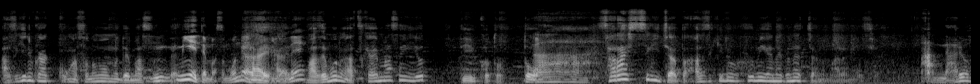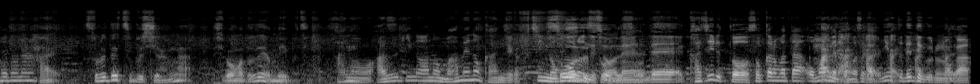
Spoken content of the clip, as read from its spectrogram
小豆の格好がそのまま出ますんで。見えてますもんね、はいはね、混ぜ物が使えませんよっていうこととあさらしすぎちゃうと小豆の風味がなくなっちゃうのもあるんですよ。ーあなるほどな、はい。それで潰しあんが柴又では名物なんです。あの小豆のあの豆の感じが口に残るんですよね。でかじるとそこからまたお豆の甘さがニュッと出てくるのが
